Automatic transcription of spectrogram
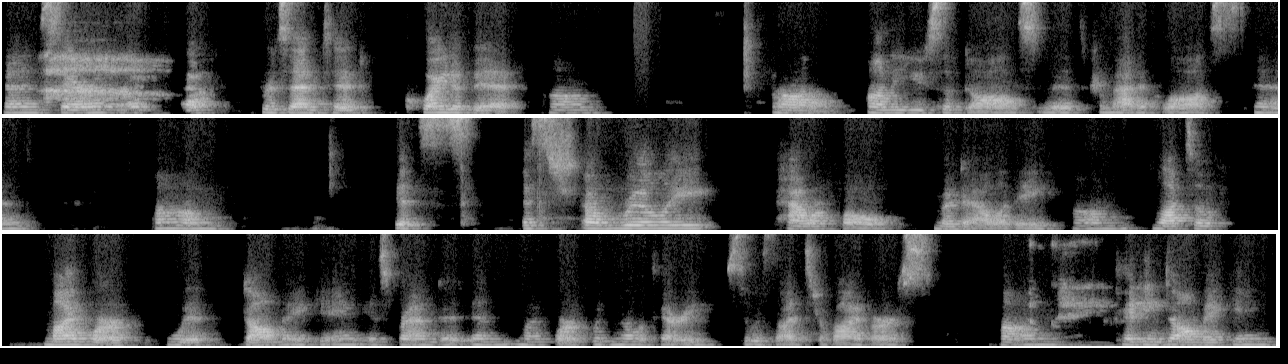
And Sarah ah. presented quite a bit um, uh, on the use of dolls with traumatic loss. And um, it's, it's a really powerful modality. Um, lots of my work with doll making is grounded in my work with military suicide survivors, um, okay. taking doll making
